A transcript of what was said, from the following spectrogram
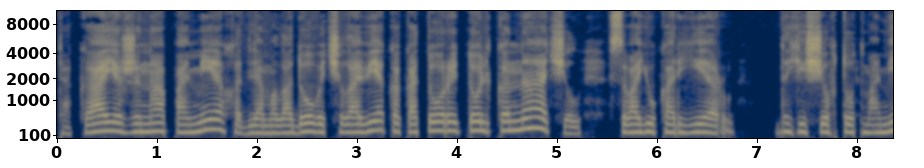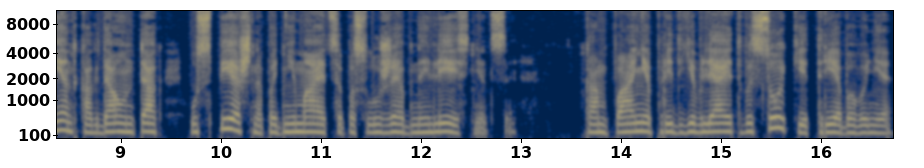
Такая жена помеха для молодого человека, который только начал свою карьеру — да еще в тот момент, когда он так успешно поднимается по служебной лестнице. Компания предъявляет высокие требования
